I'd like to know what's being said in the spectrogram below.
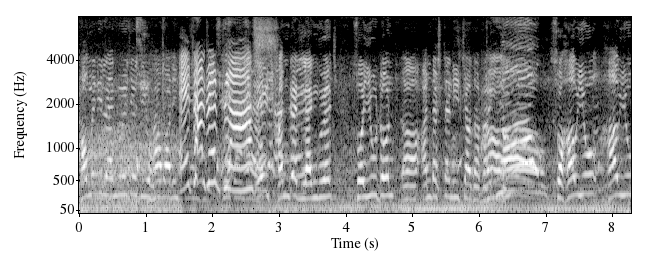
how many languages you have আর 800 plus. 800 language so you don't uh, understand each other right no so how you how you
